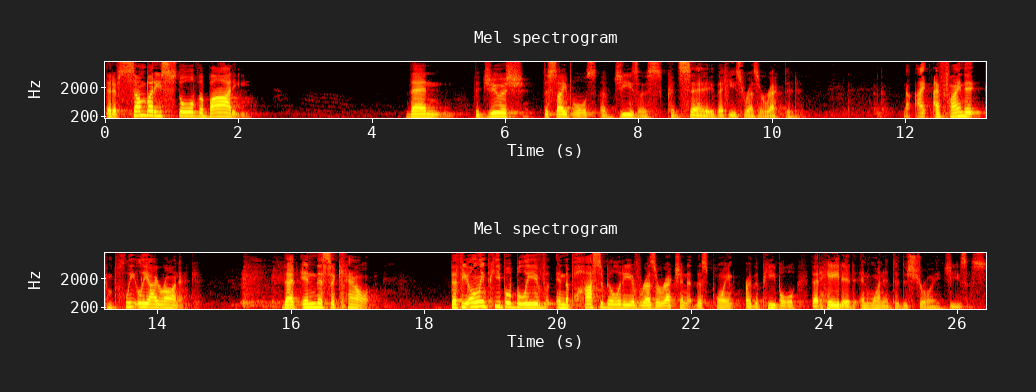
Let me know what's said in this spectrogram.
that if somebody stole the body, then the Jewish disciples of Jesus could say that he's resurrected. Now, I, I find it completely ironic that in this account, that the only people believe in the possibility of resurrection at this point are the people that hated and wanted to destroy Jesus.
